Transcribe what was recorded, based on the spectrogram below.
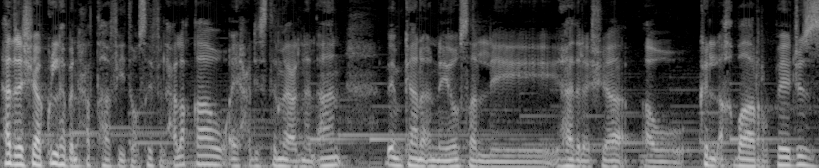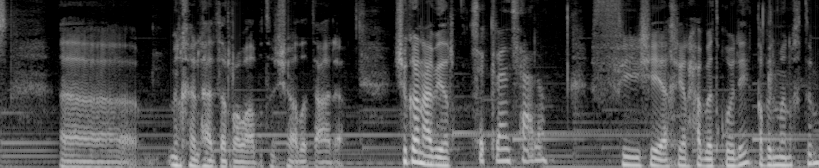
هذه الأشياء كلها بنحطها في توصيف الحلقة وأي حد يستمع لنا الآن بإمكانه أنه يوصل لهذه الأشياء أو كل أخبار بيجز آه، من خلال هذه الروابط إن شاء الله تعالى. شكرا عبير. شكرا سالم. في شيء أخير حابة تقولي قبل ما نختم؟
